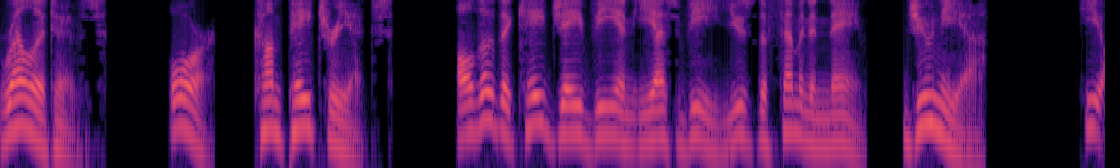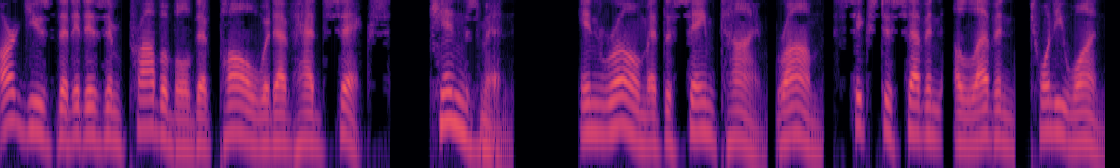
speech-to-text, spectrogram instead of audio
relatives, or compatriots, although the KJV and ESV use the feminine name, Junia. He argues that it is improbable that Paul would have had six kinsmen In Rome at the same time, Rom. 6–7, 11, 21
